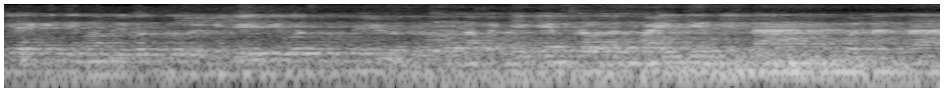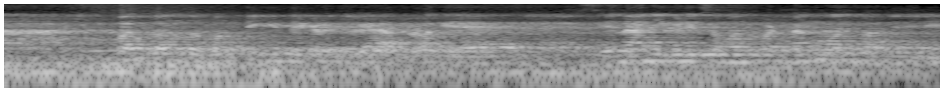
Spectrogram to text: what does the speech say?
ಖುಷಿಯಾಗಿದ್ದೀನಿ ಇನ್ನೊಂದು ಇವತ್ತು ವಿಜಯ್ ದಿವಸ್ ಅಂತ ಹೇಳಿದ್ರು. ನಮಗೆ ಗೇಮ್ಸ್ ಒಳಗೆ ಮಾಹಿತಿ ಇರಲಿಲ್ಲ. ನನ್ನ ಇಪ್ಪತ್ತೊಂದು ಭಕ್ತಿಗೀತೆಗಳಿದ್ದಾವೆ ಅದರೊಳಗೆ ಸೇನಾನಿಗಳಿಗೆ ಸಂಬಂಧಪಟ್ಟಂಗೂ ಒಂದು ಬಂದಿದ್ದೀನಿ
